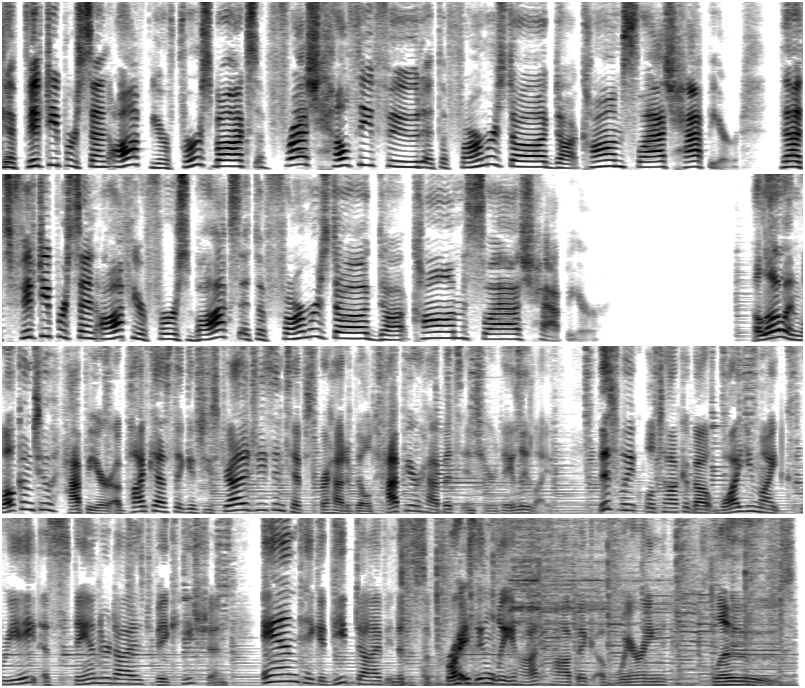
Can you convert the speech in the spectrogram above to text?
Get 50% off your first box of fresh, healthy food at thefarmersdog.com slash happier. That's 50% off your first box at thefarmersdog.com slash happier. Hello and welcome to Happier, a podcast that gives you strategies and tips for how to build happier habits into your daily life. This week, we'll talk about why you might create a standardized vacation – and take a deep dive into the surprisingly hot topic of wearing clothes.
